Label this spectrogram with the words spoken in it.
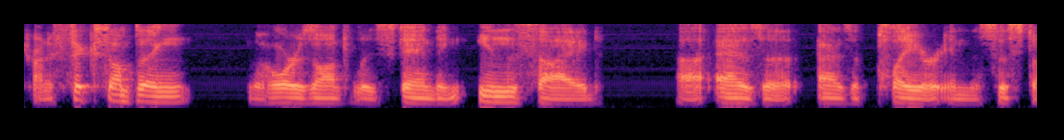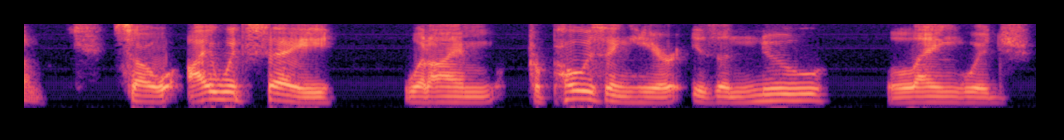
trying to fix something. The horizontal is standing inside uh, as a as a player in the system. So I would say what I'm proposing here is a new language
